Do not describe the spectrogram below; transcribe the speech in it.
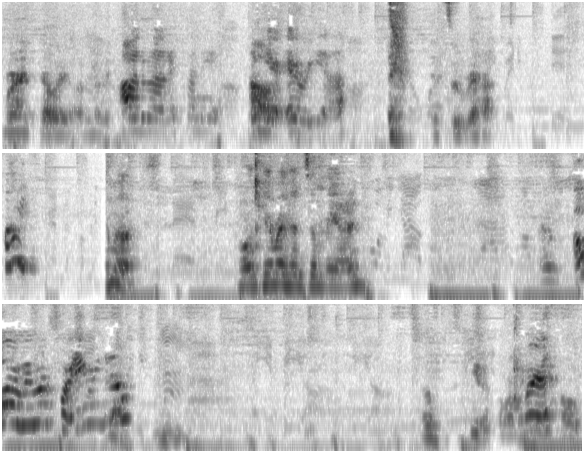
Mariah Kelly automatic. automatic honey in Oh. your area. It's a wrap. Bye. Come on. Hold on camera, handsome man. Um, Oh, are we recording right now? Mhm. Oh, it's beautiful. We're- Oh.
